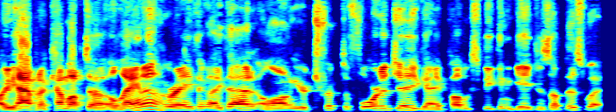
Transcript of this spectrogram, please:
Are you happen to come up to Atlanta or anything like that along your trip to Florida Jae you got any public speaking engagements up this way?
